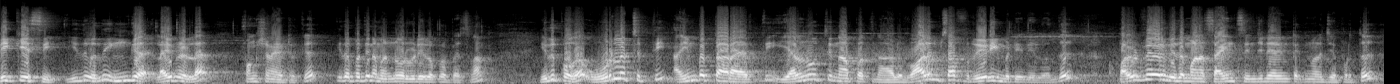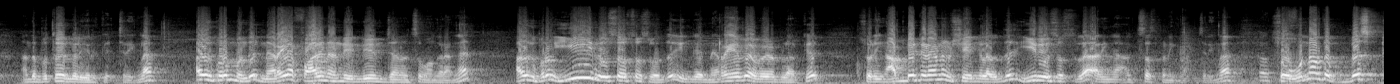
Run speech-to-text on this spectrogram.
டிகேசி இது வந்து இங்கே லைப்ரரியில் ஃபங்க்ஷன் ஆகிட்டு இருக்கு. இதை பற்றி நம்ம இன்னொரு வீடியோவில் கூட பேசலாம். இது போக ஒரு லட்சத்தி ஐம்பத்தாறாயிரத்தி எழுநூத்தி நாற்பத்தி நாலு வால்யூம்ஸ் ஆஃப் ரீடிங் மெட்டீரியல் வந்து பல்வேறு விதமான சயின்ஸ் இன்ஜினியரிங் டெக்னாலஜியை பொறுத்து அந்த புத்தகங்கள் இருக்குது சரிங்களா? அதுக்கப்புறம் வந்து நிறைய ஃபாரின் அண்ட் இந்தியன் ஜேர்னல்ஸும் வாங்குறாங்க. அதுக்கப்புறம் இ ரிசோர்ஸஸ் வந்து இங்கே நிறையவே அவைலபிளாக இருக்குது ஸோ நீங்கள் அப்டேட்டடான விஷயங்களை வந்து இ ரிசோர்ஸில் நீங்கள் அக்சஸ் பண்ணிக்கலாம் சரிங்களா? So one of the best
